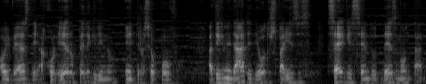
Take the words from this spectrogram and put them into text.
ao invés de acolher o peregrino entre o seu povo. A dignidade de outros países segue sendo desmontada.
